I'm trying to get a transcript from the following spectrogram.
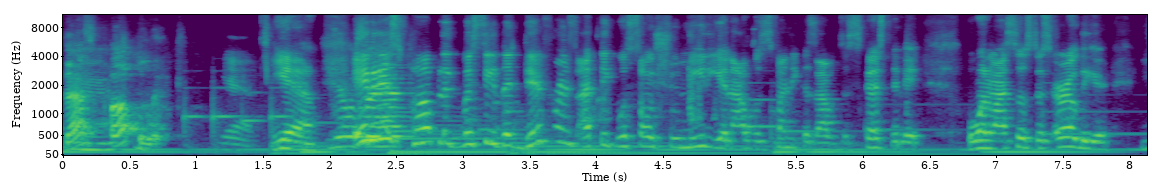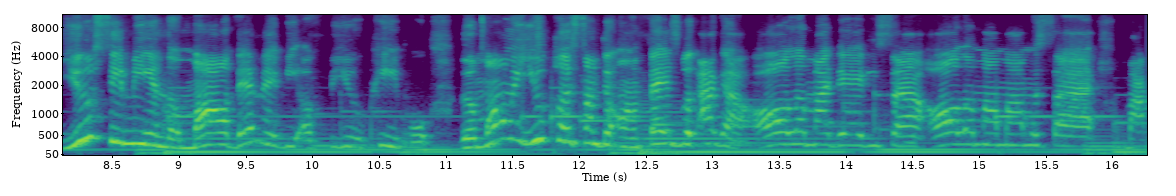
That's mm-hmm. public. Yeah. Yeah. It is public, but see the difference I think with social media, and I was funny because I was discussing it with one of my sisters earlier. You see me in the mall, there may be a few people. The moment you put something on Facebook, I got all of my daddy's side, all of my mama's side, my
